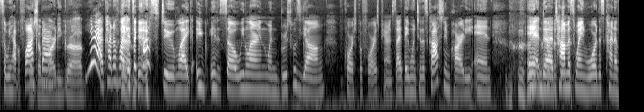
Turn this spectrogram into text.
So we have a flashback. like a Mardi Gras. Yeah, kind of like it's a costume. Like, and so we learn when Bruce was young, course, before his parents died, they went to this costume party, and and uh, Thomas Wayne wore this kind of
